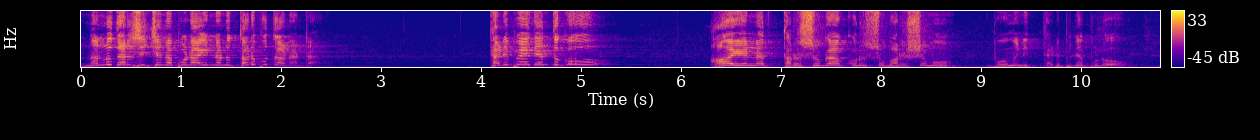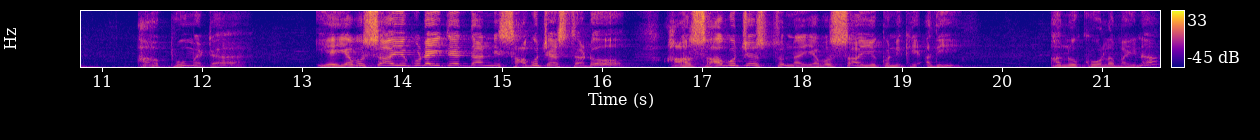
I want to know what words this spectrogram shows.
నన్ను దర్శించినప్పుడు ఆయన నన్ను తడుపుతాడట. తడిపేది ఎందుకు ఆయన తరచుగా కురుసు వర్షము భూమిని తడిపినప్పుడు ఆ భూమిట ఏ వ్యవసాయకుడైతే దాన్ని సాగు చేస్తాడో ఆ సాగు చేస్తున్న వ్యవసాయకునికి అది అనుకూలమైన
